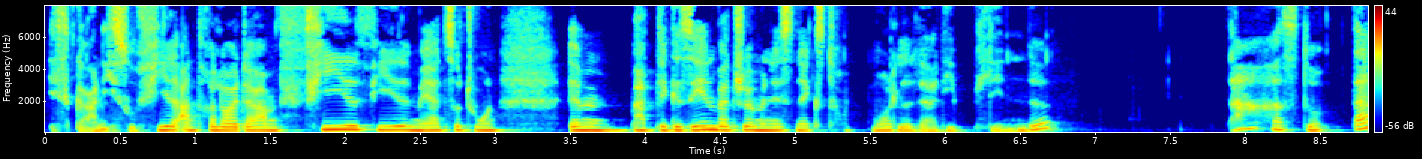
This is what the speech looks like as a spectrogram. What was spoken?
Ist gar nicht so viel. Andere Leute haben viel, viel mehr zu tun. Ähm, habt ihr gesehen bei Germany's Next Top Model da die Blinde? Da hast du, da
